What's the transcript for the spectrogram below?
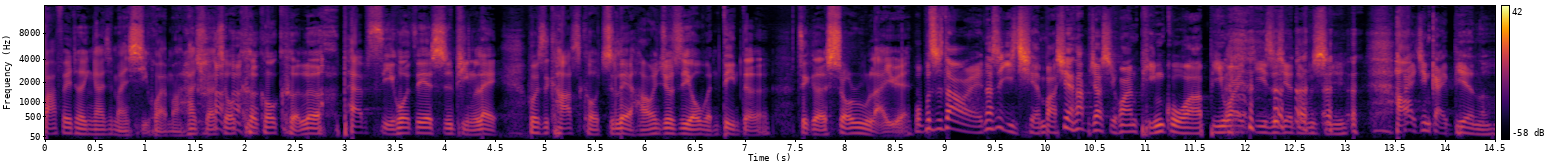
巴菲特应该是蛮喜欢嘛，他喜欢说 可口可乐、Pepsi 或这些食品类，或是 Costco 之类，好像就是有稳定的这个收入来源。我不知道哎、欸，那是以前吧，现在他比较喜欢苹果啊、BYD 这些东西，好，他已经改变了。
